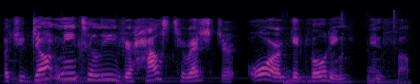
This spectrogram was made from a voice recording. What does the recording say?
But you don't need to leave your house to register or get voting info.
